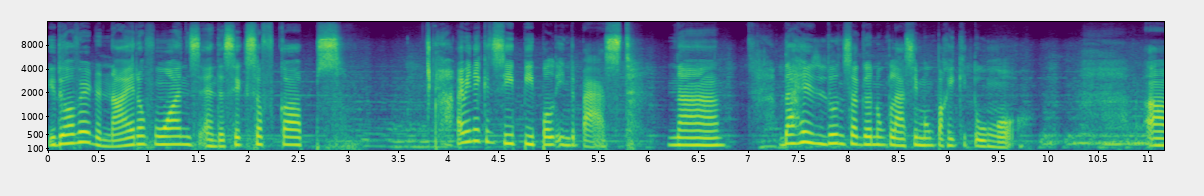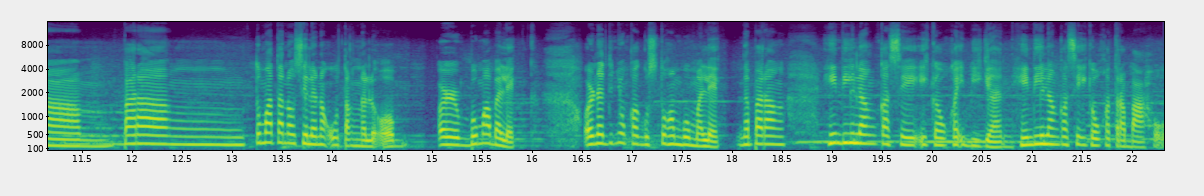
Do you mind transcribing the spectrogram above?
you do here the Knight of Wands and the Six of Cups. I mean, I can see people in the past na dahil dun sa ganong klase mong pakikitungo, um, parang tumatanaw sila ng utang na loob or bumabalik or nandun yung kagustuhan bumalik na parang hindi lang kasi ikaw kaibigan, hindi lang kasi ikaw katrabaho.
